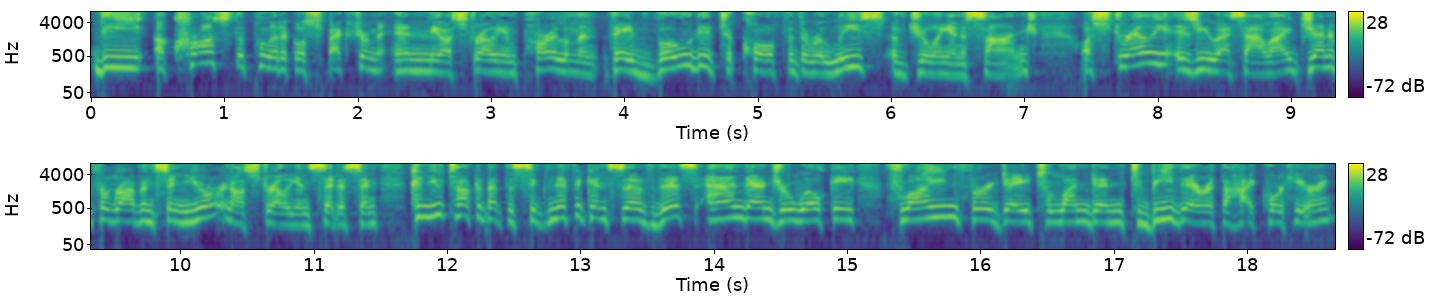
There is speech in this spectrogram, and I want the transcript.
the across the political spectrum in the Australian Parliament, they voted to call for the release of Julian Assange. Australia is U.S. ally. Jennifer Robinson, you're an Australian citizen. Can you talk about the significance of this and Andrew Wilkie flying for a day to London to be there at the High Court hearing?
